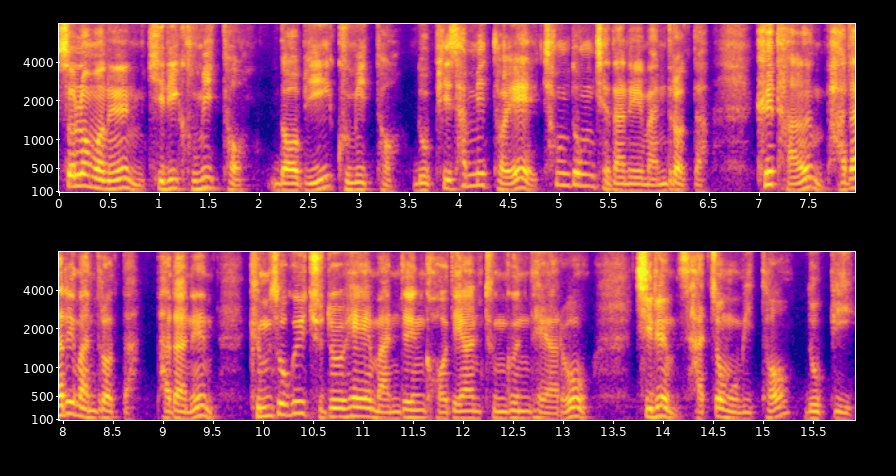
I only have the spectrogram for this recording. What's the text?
솔로몬은 길이 9m, 너비 9m, 높이 3m의 청동 재단을 만들었다. 그 다음 바다를 만들었다. 바다는 금속을 주도해 만든 거대한 둥근 대야로 지름 4.5m, 높이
